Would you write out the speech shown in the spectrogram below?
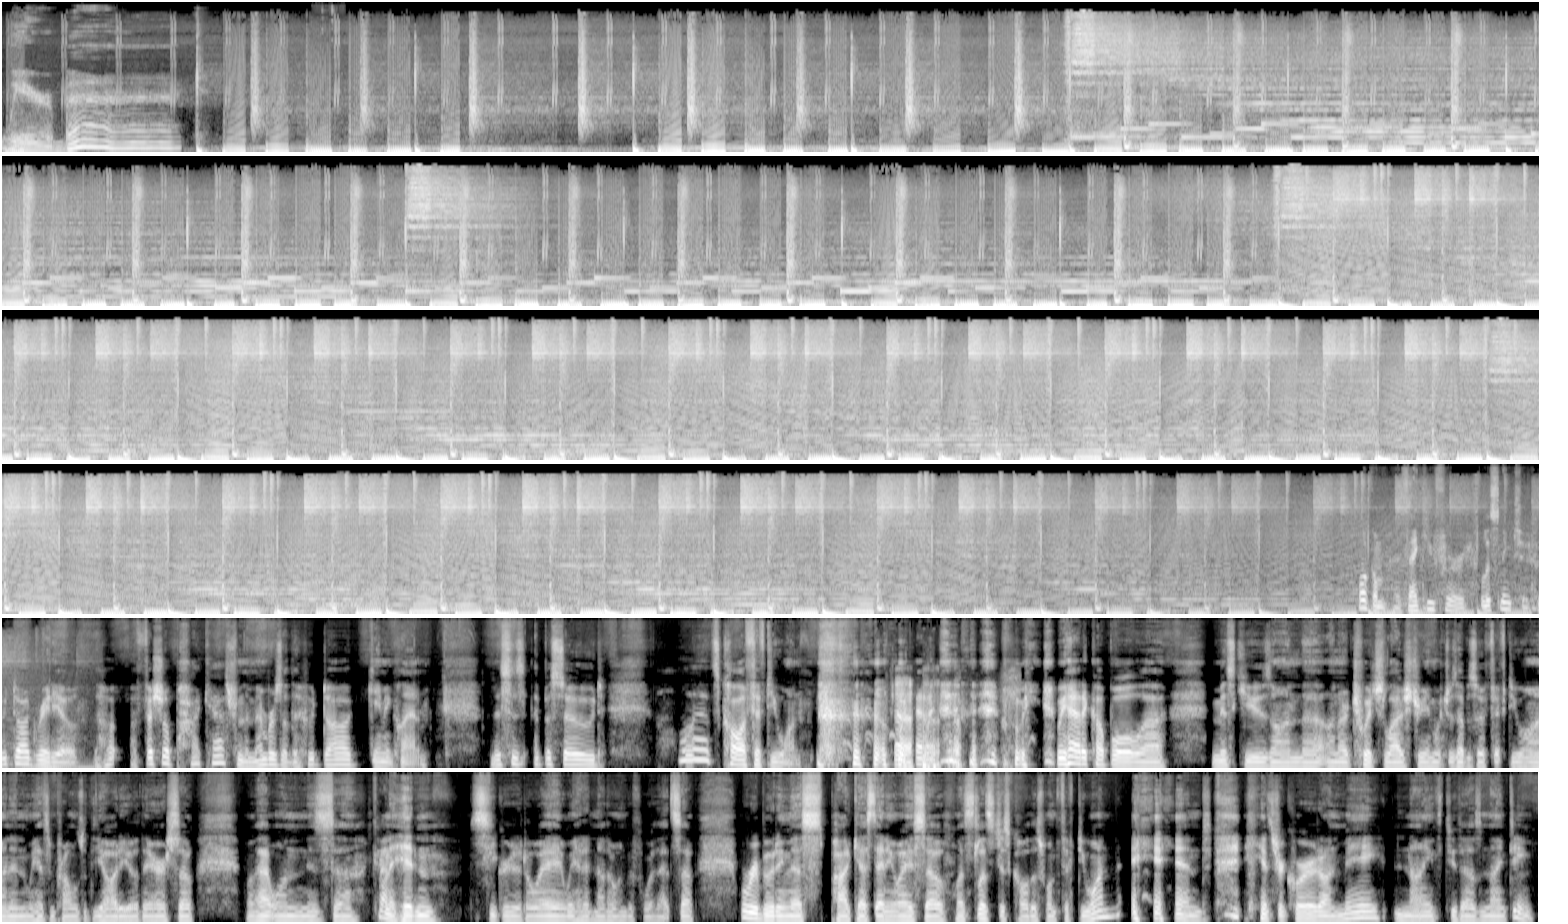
We're back. Thank you for listening to Hoot Dawg Radio, the ho- official podcast from the members of the Hoot Dawg Gaming Clan. This is episode, let's call it 51. we, had, we, we had a couple uh, miscues on the, on our Twitch live stream, which was episode 51, and we had some problems with the audio there. So well, that one is uh, kind of hidden secreted away and we had another one before that. So we're rebooting this podcast anyway so let's let's just call this 151, and it's recorded on may 9th 2019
